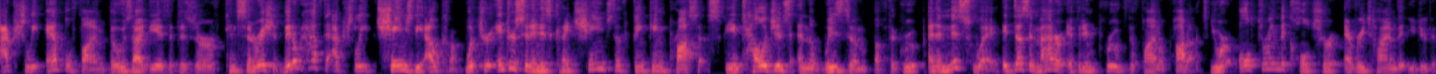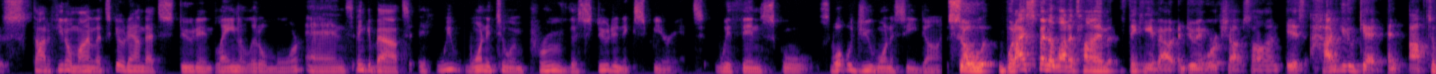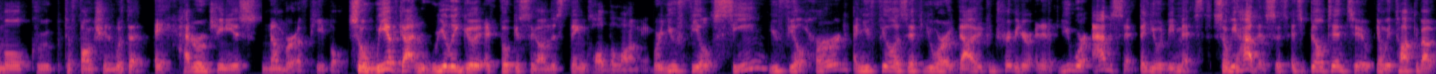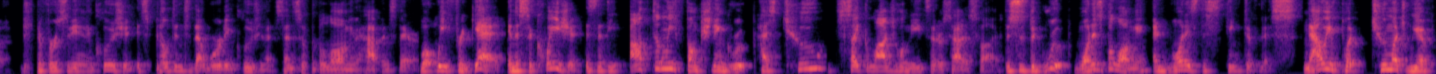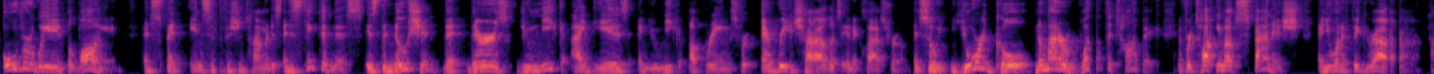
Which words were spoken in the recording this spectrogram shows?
actually amplifying those ideas that deserve consideration. They don't have to actually change the outcome. What you're interested in is can I change the thinking process, the intelligence and the wisdom of the group? And in this way, it doesn't matter if it improves the final product. You are altering the culture every time that you do this. Todd, if you don't mind, let's go down that student lane a little more and think about if we wanted to improve the student experience within schools, what would you want to see done? So, what I spend a lot of time thinking about and doing workshops on is how do you get an optimal group to function with a, a heterogeneous number of people? So, we have gotten really good at focusing on this thing called belonging, where you feel seen, you feel heard, and you feel as if you are a valued contributor. And if you were absent, that you would be missed. So, we have this, it's, it's built into, you know, we talk about diversity and inclusion. It's built into that word inclusion, that sense of belonging that happens there. What we forget in this equation is that the optimally functioning group has two psychological needs that are satisfied. This is the group. One is belonging and one is distinctiveness. Now we've put too much, we have overweighted belonging and spent insufficient time on this. And distinctiveness is the notion that there's unique ideas and unique upbringings for every child that's in a classroom. And so your goal, no matter what the topic, if we're talking about Spanish, and you want to figure out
